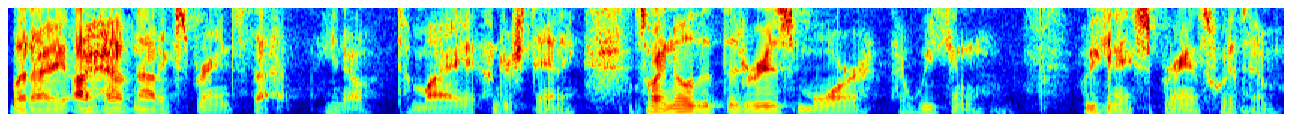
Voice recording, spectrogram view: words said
But I, I have not experienced that, you know, to my understanding. So I know that there is more that we can we can experience with Him.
